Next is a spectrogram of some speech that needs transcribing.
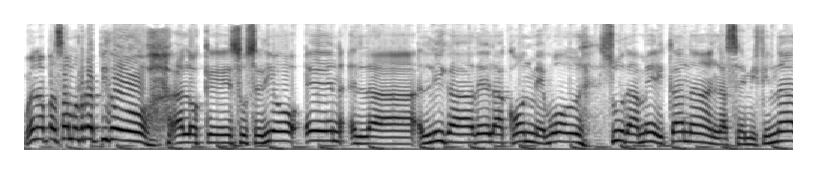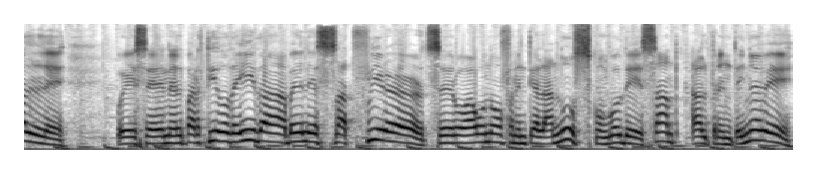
Bueno, pasamos rápido a lo que sucedió en la Liga de la Conmebol Sudamericana en la semifinal. Pues en el partido de ida, Vélez Satfirer 0 a 1 frente a Lanús con gol de Sant al 39.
